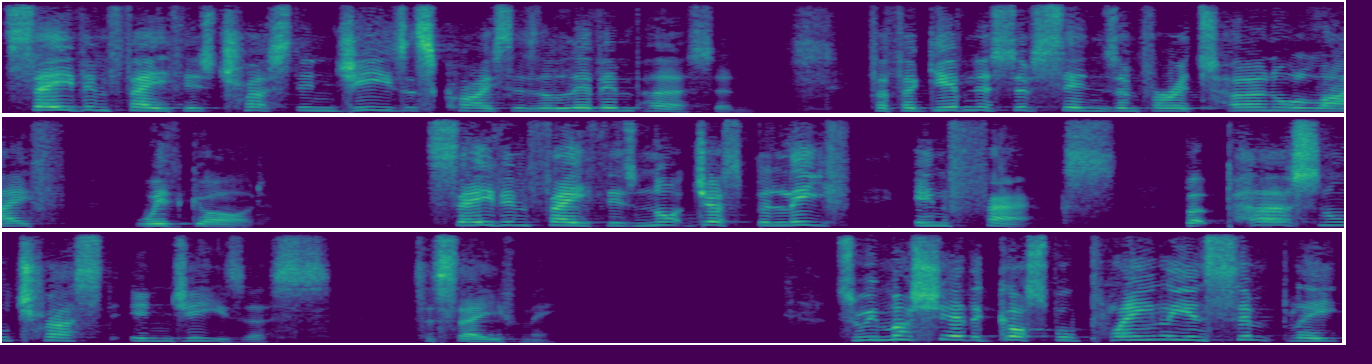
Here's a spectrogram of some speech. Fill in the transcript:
saving faith is trust in Jesus Christ as a living person for forgiveness of sins and for eternal life with God. Saving faith is not just belief in facts, but personal trust in Jesus to save me. So we must share the gospel plainly and simply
